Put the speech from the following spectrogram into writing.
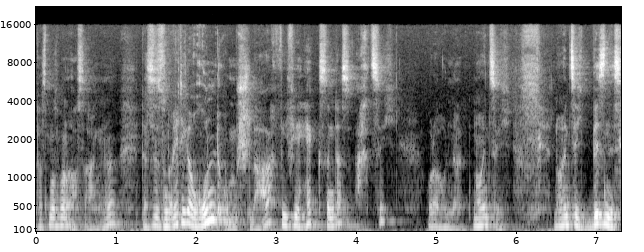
Das muss man auch sagen. Ne? Das ist ein richtiger Rundumschlag. Wie viele Hacks sind das? 80 oder 100? 90. 90 Business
